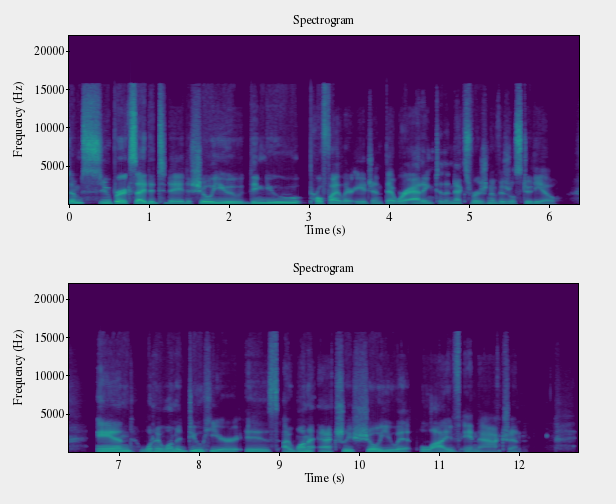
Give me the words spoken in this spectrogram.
So I'm super excited today to show you the new profiler agent that we're adding to the next version of Visual Studio. And what I wanna do here is I wanna actually show you it live in action.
